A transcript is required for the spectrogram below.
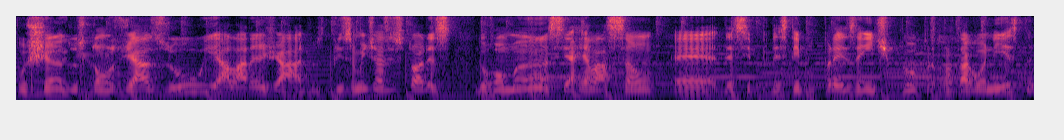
puxando os tons de azul e alaranjados, principalmente as histórias do romance, a relação é, desse, desse tempo presente pro protagonista,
